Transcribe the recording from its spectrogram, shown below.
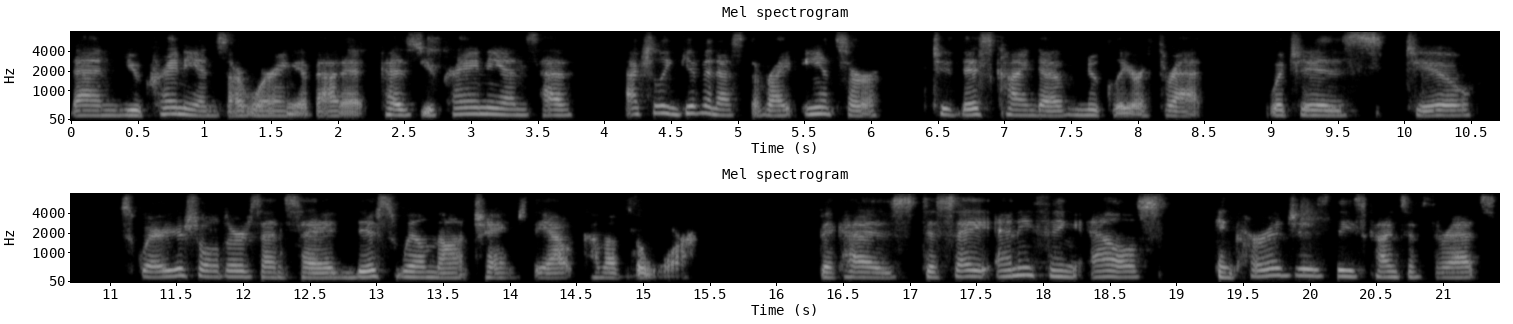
than Ukrainians are worrying about it because Ukrainians have actually given us the right answer to this kind of nuclear threat, which is to square your shoulders and say, this will not change the outcome of the war. Because to say anything else encourages these kinds of threats,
